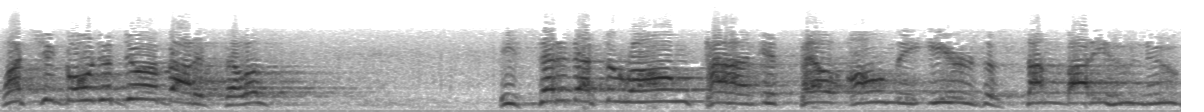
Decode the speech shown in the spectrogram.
What you going to do about it, fellows? He said it at the wrong time. It fell on the ears of somebody who knew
